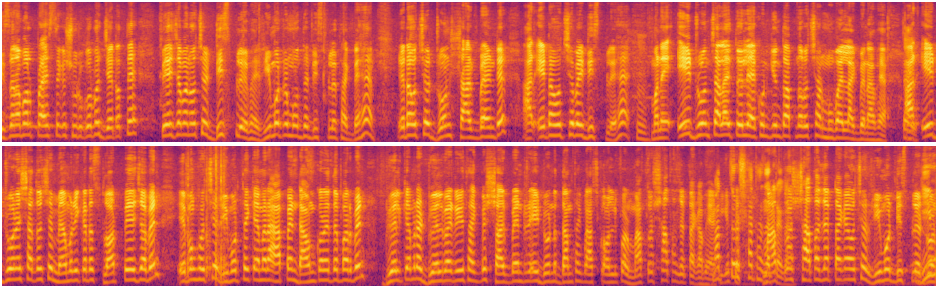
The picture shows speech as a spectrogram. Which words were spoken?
রিজনেবল প্রাইস থেকে শুরু করবে যেটাতে পেয়ে যাবেন হচ্ছে ডিসপ্লে ভাই রিমোটের মধ্যে ডিসপ্লে থাকবে হ্যাঁ? এটা হচ্ছে ড্রোন শার্ক ব্র্যান্ডের আর এটা হচ্ছে ভাই ডিসপ্লে হ্যাঁ? মানে এই ড্রোন চালাইতে হলে এখন কিন্তু আপনার হচ্ছে আর মোবাইল লাগবে না ভাই আর এই ড্রোনের সাথে হচ্ছে মেমোরি কার্ডের স্লট পেয়ে যাবেন এবং হচ্ছে রিমোট থেকে ক্যামেরা আপ এন্ড ডাউন করাতে পারবেন। ডুয়েল ক্যামেরা ডুয়েল ব্যাটারি থাকবে শার্ক ব্র্যান্ডের এই ড্রোনের দাম থাকবে আজকে অনলি ফর মাত্র সাত হাজার টাকা ভাই ঠিক আছে? মাত্র সাত হাজার টাকা হচ্ছে রিমোট ডিসপ্লে ড্রোন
